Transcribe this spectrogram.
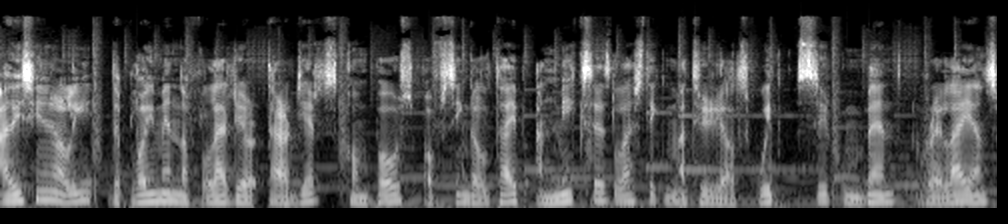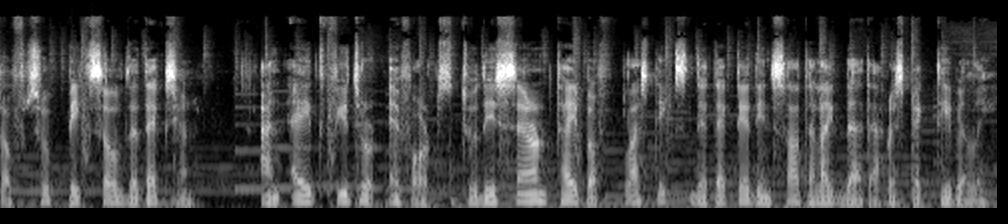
Additionally, deployment of larger targets composed of single-type and mixed elastic materials would circumvent reliance of sub-pixel detection and aid future efforts to discern type of plastics detected in satellite data, respectively.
